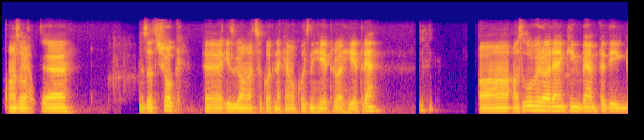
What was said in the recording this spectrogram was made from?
Az ott, az ott sok izgalmat szokott nekem okozni hétről hétre. A, az overall rankingben pedig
